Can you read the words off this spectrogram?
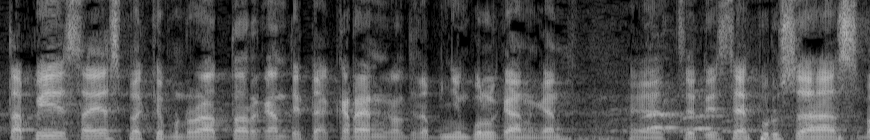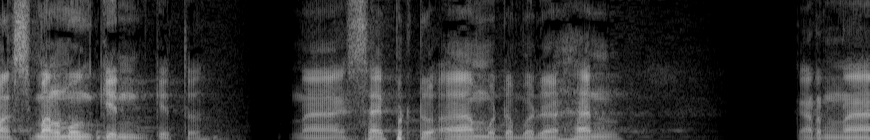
Tapi saya sebagai moderator kan tidak keren kalau tidak menyimpulkan kan. Ya, jadi saya berusaha semaksimal mungkin gitu. Nah, saya berdoa mudah-mudahan karena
